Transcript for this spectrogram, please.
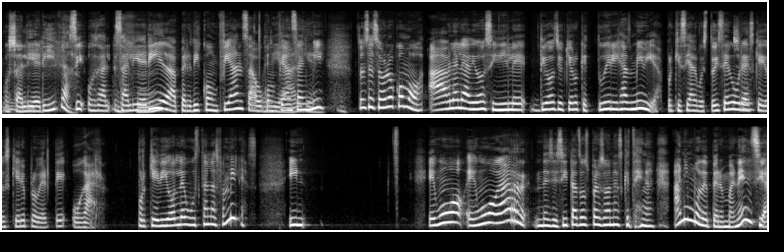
O salí herida. Sí, o sea, salí herida, perdí confianza o confianza en mí. Entonces, solo como háblale a Dios y dile, Dios, yo quiero que tú dirijas mi vida, porque si algo estoy segura es que Dios quiere proveerte hogar, porque a Dios le gustan las familias. Y en un, en un hogar necesitas dos personas que tengan ánimo de permanencia,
